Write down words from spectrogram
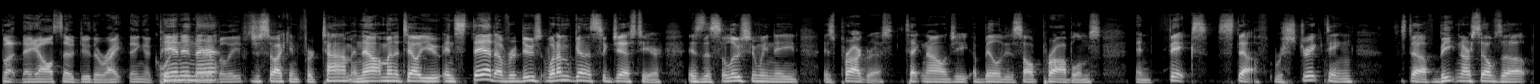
but they also do the right thing according pin to their that beliefs? just so I can for time. And now I'm going to tell you instead of reduce what I'm going to suggest here is the solution we need is progress, technology, ability to solve problems and fix stuff. Restricting stuff, beating ourselves up,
